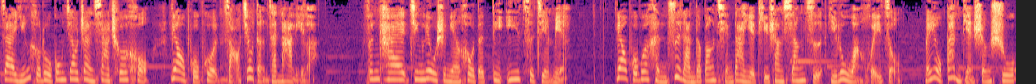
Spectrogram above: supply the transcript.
在银河路公交站下车后，廖婆婆早就等在那里了。分开近六十年后的第一次见面，廖婆婆很自然的帮钱大爷提上箱子，一路往回走，没有半点生疏。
